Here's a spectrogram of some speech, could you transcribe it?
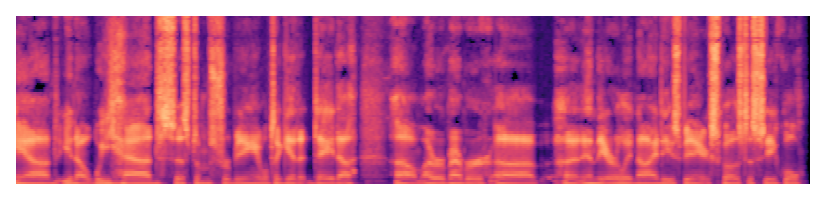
and you know we had systems for being able to get at data. Um, I remember uh, uh in the early '90s being exposed to SQL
